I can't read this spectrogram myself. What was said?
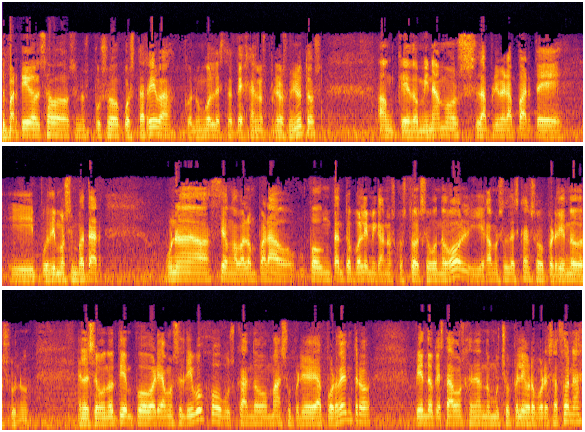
El partido del sábado se nos puso cuesta arriba con un gol de estrategia en los primeros minutos, aunque dominamos la primera parte y pudimos empatar. Una acción a balón parado un tanto polémica nos costó el segundo gol y llegamos al descanso perdiendo 2-1. En el segundo tiempo variamos el dibujo, buscando más superioridad por dentro, viendo que estábamos generando mucho peligro por esa zona.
